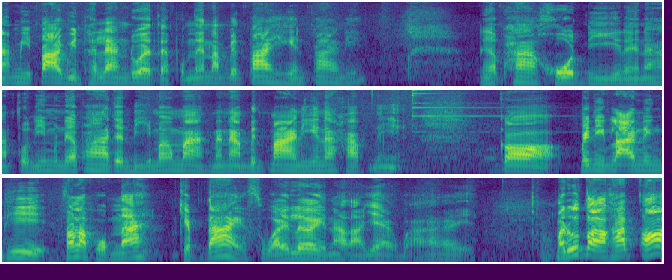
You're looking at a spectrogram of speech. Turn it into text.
นะ มีป้ายวินเทอร์แลนด์ด้วยแต่ผมแนะนำเป็นป้ายเฮนป้ายนี้ เนื้อผ้าโคตรดีเลยนะครับ ตัวนี้มันเนื้อผ้าจะดีมากๆ แนะนำเป็นป้ายนี้นะครับ นี่ ก็เป็นอีกลายหนึ่งที่สำหรับผมนะ เก็บได้สวยเลยนะเอาแยกไว้มาดูต่อครับอ๋อ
